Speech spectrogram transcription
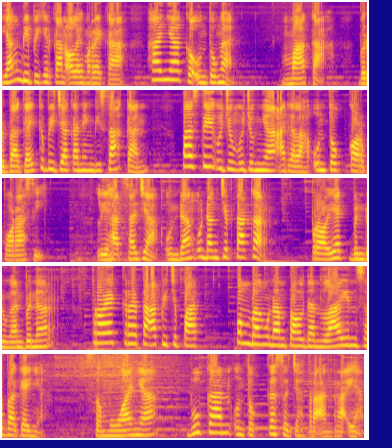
yang dipikirkan oleh mereka hanya keuntungan. Maka, berbagai kebijakan yang disahkan pasti ujung-ujungnya adalah untuk korporasi. Lihat saja Undang-Undang Ciptaker, proyek bendungan benar, proyek kereta api cepat, pembangunan tol dan lain sebagainya. Semuanya bukan untuk kesejahteraan rakyat.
